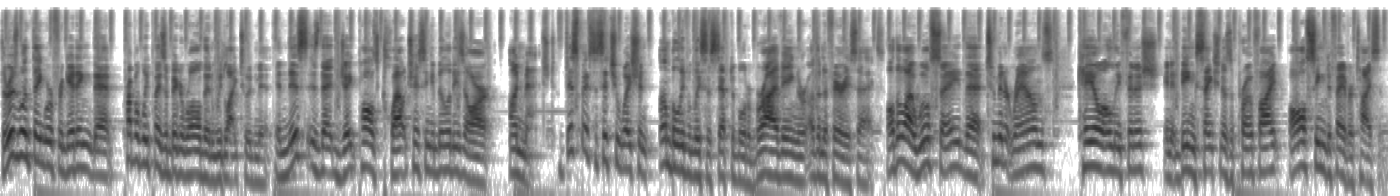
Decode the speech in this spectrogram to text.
there is one thing we're forgetting that probably plays a bigger role than we'd like to admit, and this is that Jake Paul's clout chasing abilities are unmatched. This makes the situation unbelievably susceptible to bribing or other nefarious acts. Although I will say that two minute rounds KO only finish, and it being sanctioned as a pro fight, all seem to favor Tyson.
